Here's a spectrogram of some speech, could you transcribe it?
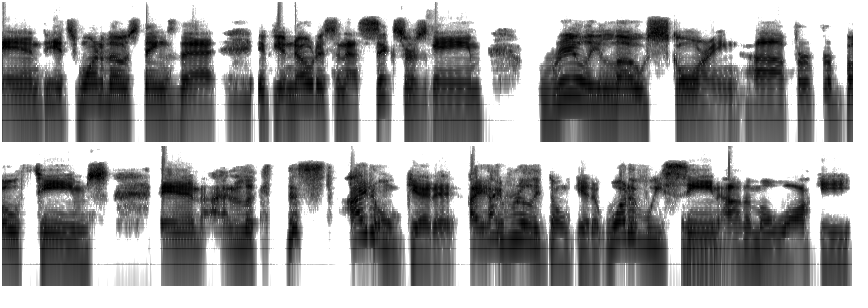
and it's one of those things that if you notice in that Sixers game, really low scoring uh, for for both teams. And I look, this I don't get it. I, I, really don't get it. What have we seen out of Milwaukee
